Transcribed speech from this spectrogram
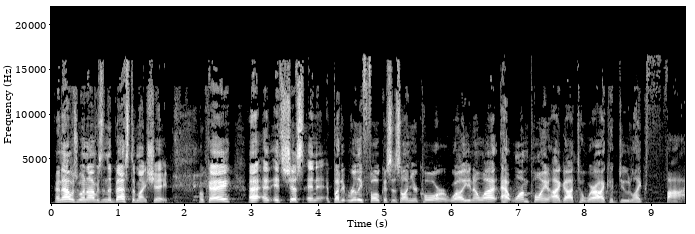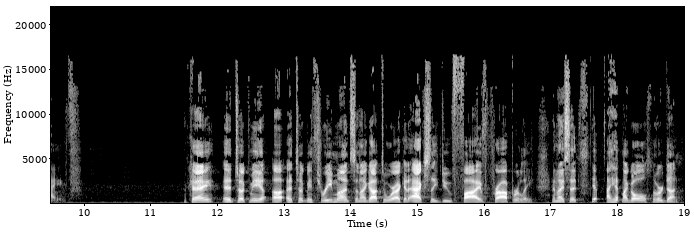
And that was when I was in the best of my shape. Okay? Uh, it's just, and, but it really focuses on your core. Well, you know what? At one point, I got to where I could do like five. Okay, it took me uh, it took me three months, and I got to where I could actually do five properly. And I said, "Yep, I hit my goal. We're done."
